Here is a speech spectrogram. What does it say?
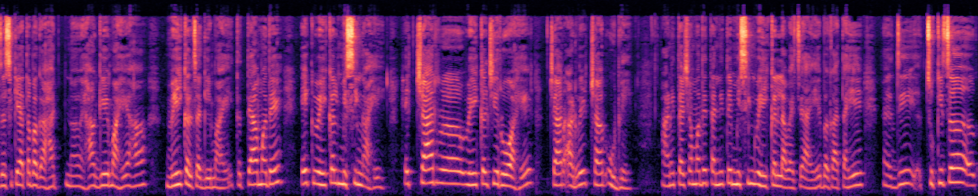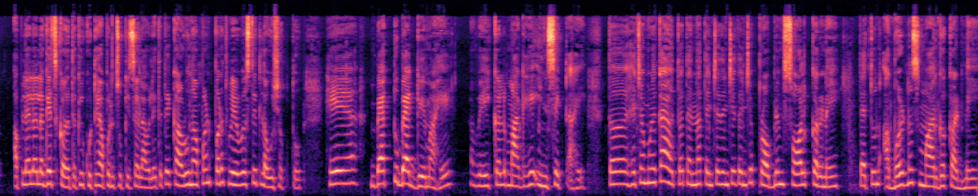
जसं की आता बघा हा हा गेम आहे हा व्हेकलचा गेम आहे. तर त्यामध्ये एक व्हेकल मिसिंग आहे. हे चार व्हेकलची रो आहे. चार आडवे चार उभे. आणि त्याच्यामध्ये त्यांनी ते मिसिंग व्हेकल लावायचे आहे. हे बघा आता हे जी चुकीचं आपल्याला लगेच कळतं की कुठे आपण चुकीचं लावले तर ते काढून आपण परत व्यवस्थित लावू शकतो. हे बॅक टू बॅक गेम आहे. व्हेकल मागे हे इन्सेक्ट आहे. तर ह्याच्यामुळे काय होतं त्यांना त्यांचे त्यांचे त्यांचे प्रॉब्लेम सॉल्व करणे त्यातून अभरणच मार्ग काढणे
